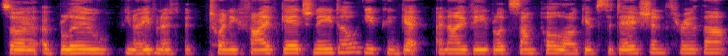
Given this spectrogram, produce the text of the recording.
so a blue, you know, even a, a 25 gauge needle, you can get an IV blood sample or give sedation through that.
